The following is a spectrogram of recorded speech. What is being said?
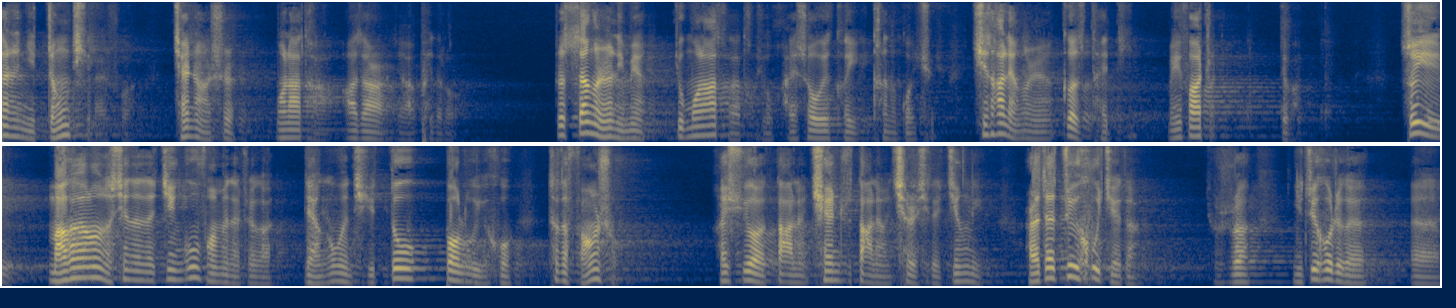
但是你整体来说，前场是莫拉塔、阿扎尔加佩德罗，这三个人里面，就莫拉塔的头球还稍微可以看得过去，其他两个人个子太低，没法整，对吧？所以马克达隆斯现在在进攻方面的这个两个问题都暴露以后，他的防守。还需要大量牵制大量切尔西的精力，而在最后阶段，就是说你最后这个呃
